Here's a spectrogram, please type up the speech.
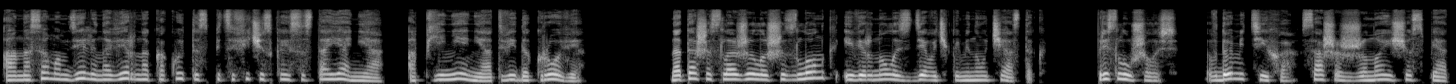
а на самом деле, наверное, какое-то специфическое состояние, опьянение от вида крови. Наташа сложила шезлонг и вернулась с девочками на участок. Прислушалась. В доме тихо, Саша с женой еще спят.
